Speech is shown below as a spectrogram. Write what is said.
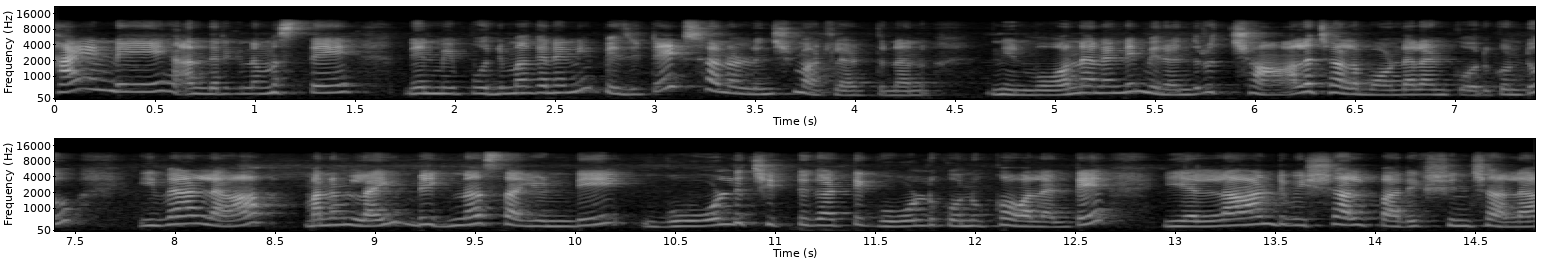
హాయ్ అండి అందరికీ నమస్తే. నేను మీ పూర్ణిమ గనని పిజిటెక్స్ ఛానల్ నుంచి మాట్లాడుతున్నాను. నేను బాగున్నానండి మీరందరూ చాలా చాలా బాగుండాలని కోరుకుంటూ. ఇవాళ మనం లైఫ్ బిగ్నెస్ అయ్యుండి గోల్డ్ చిట్టు కట్టి గోల్డ్ కొనుక్కోవాలంటే ఎలాంటి విషయాలు పరీక్షించాలా?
